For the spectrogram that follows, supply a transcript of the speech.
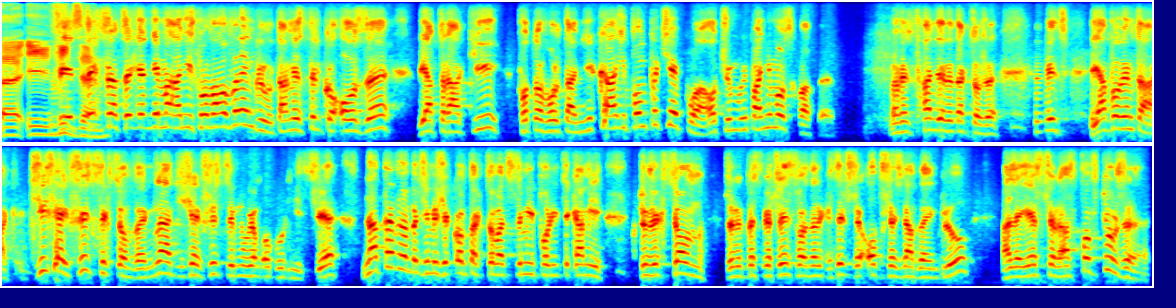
e, i Więc w widzę. tych strategiach nie ma ani słowa o węglu. Tam jest tylko OZE, wiatraki, fotowoltanika i pompy ciepła, o czym mówi pani Moskwa też. No więc panie redaktorze, więc ja powiem tak, dzisiaj wszyscy chcą węgla, dzisiaj wszyscy mówią o górnictwie. Na pewno będziemy się kontaktować z tymi politykami, którzy chcą, żeby bezpieczeństwo energetyczne oprzeć na węglu, ale jeszcze raz powtórzę,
